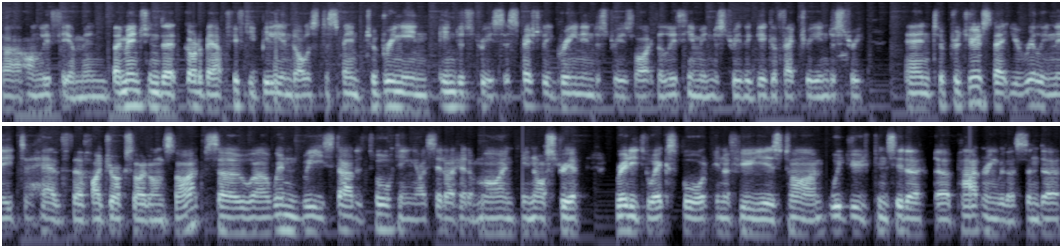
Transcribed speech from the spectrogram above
uh, on lithium, and they mentioned that got about $50 billion to spend to bring in industries, especially green industries like the lithium industry, the gigafactory industry. And to produce that, you really need to have the hydroxide on site. So uh, when we started talking, I said I had a mine in Austria ready to export in a few years' time. Would you consider uh, partnering with us? And uh,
